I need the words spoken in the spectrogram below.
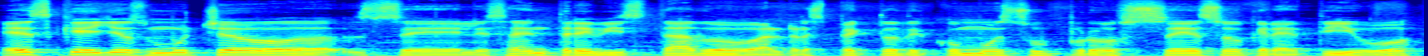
es que ellos mucho se les ha entrevistado al respecto de cómo es su proceso creativo.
